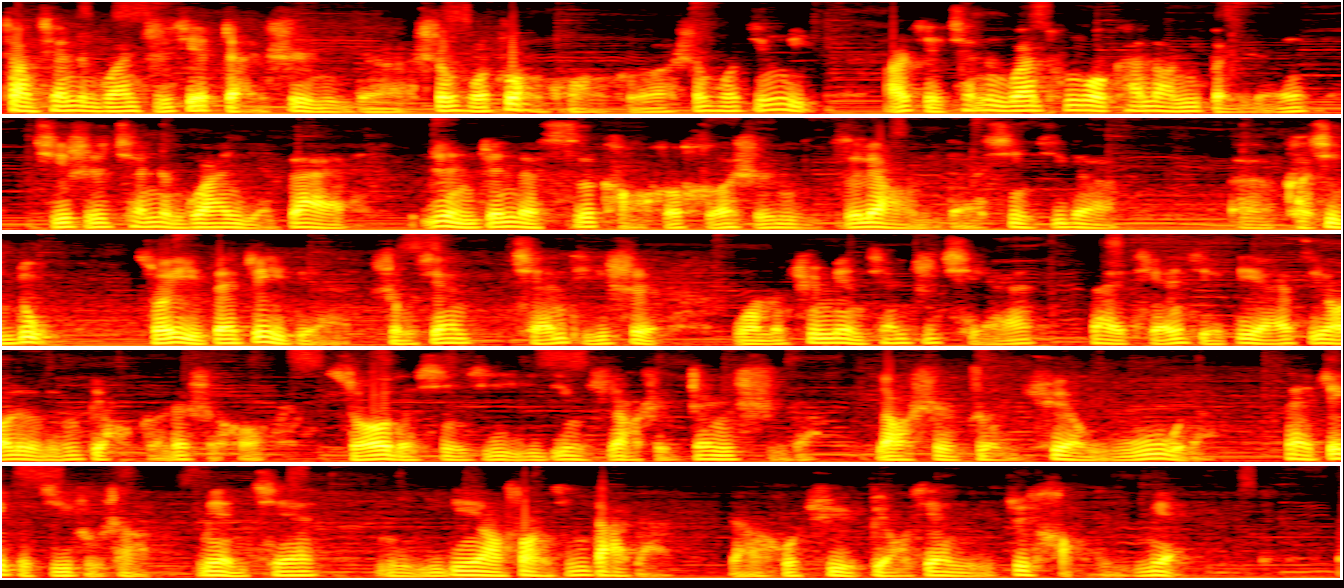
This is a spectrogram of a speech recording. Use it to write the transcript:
向签证官直接展示你的生活状况和生活经历，而且签证官通过看到你本人，其实签证官也在。认真的思考和核实你资料里的信息的，呃可信度，所以在这一点，首先前提是我们去面签之前，在填写 DS 幺六零表格的时候，所有的信息一定是要是真实的，要是准确无误的，在这个基础上面签，你一定要放心大胆，然后去表现你最好的一面。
